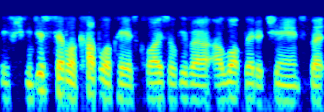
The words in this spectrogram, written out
If she can just settle a couple of pairs close, it'll give her a lot better chance. But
